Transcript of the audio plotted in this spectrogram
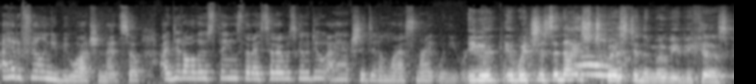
I had a feeling you'd be watching that, so I did all those things that I said I was going to do. I actually did them last night when you were It- drunk. it- and which is a nice Oh. twist in the movie because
